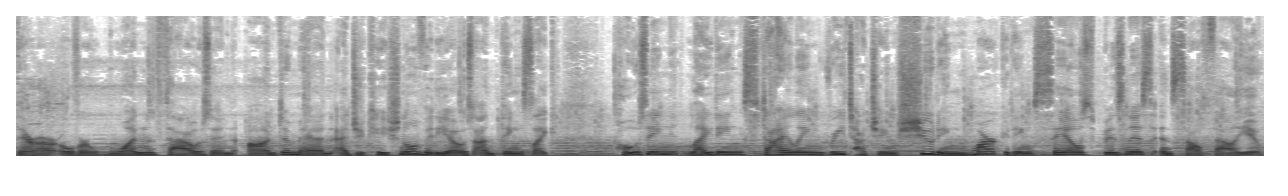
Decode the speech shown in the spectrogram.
There are over 1,000 on demand educational videos on things like posing, lighting, styling, retouching, shooting, marketing, sales, business, and self value.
